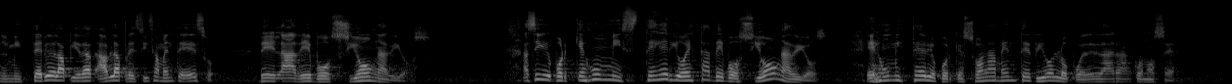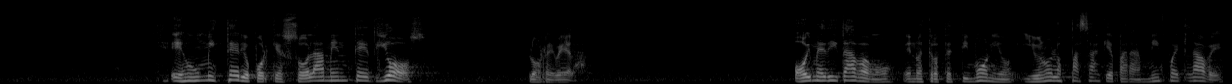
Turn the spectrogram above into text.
el misterio de la piedad habla precisamente eso, de la devoción a Dios. Así que, porque es un misterio esta devoción a Dios? Es un misterio porque solamente Dios lo puede dar a conocer. Es un misterio porque solamente Dios lo revela. Hoy meditábamos en nuestros testimonios y uno de los pasajes que para mí fue clave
